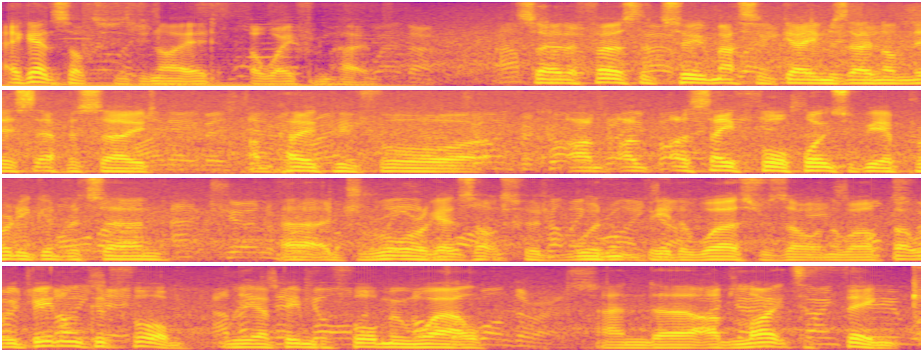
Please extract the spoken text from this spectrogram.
against Oxford United away from home. So the first of two massive games then on this episode. I'm hoping for, I'm, I'd say four points would be a pretty good return. Uh, a draw against Oxford wouldn't be the worst result in the world, but we've been on good form. We have been performing well, and uh, I'd like to think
